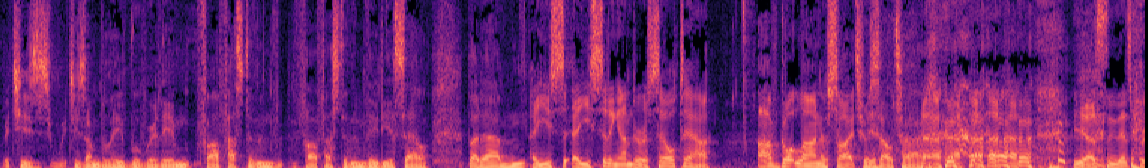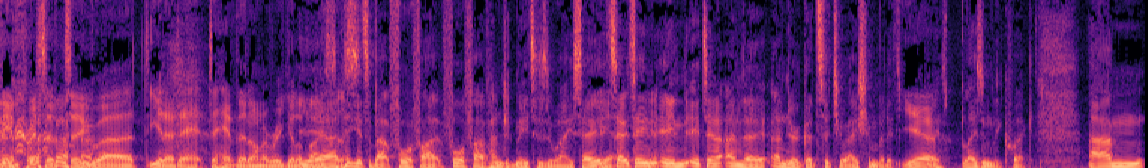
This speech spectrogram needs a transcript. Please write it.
which is which is unbelievable really and far faster than far faster than VDSL. But um, Are you are you sitting under a cell tower? I've got line of sight to a cell tower. yeah, I think that's pretty impressive to uh, you know to, ha- to have that on a regular yeah, basis. I think it's about four or five, four or five hundred meters away. So, Yeah, so it's in, yeah. in it's in under under a good situation, but it's Yeah. but it's blazingly quick. Um,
